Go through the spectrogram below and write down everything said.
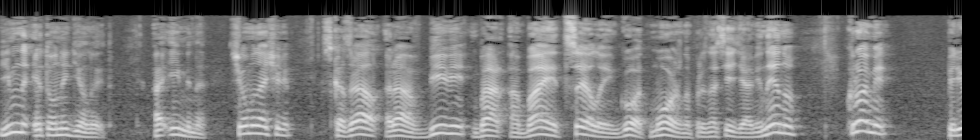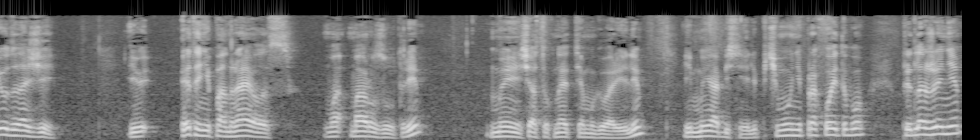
именно это он и делает. А именно, с чего мы начали? Сказал Рав Биви, Бар Абай, целый год можно произносить Авинену, кроме периода дождей. И это не понравилось Марузутри, Мы сейчас только на эту тему говорили, и мы объяснили, почему не проходит его предложение.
